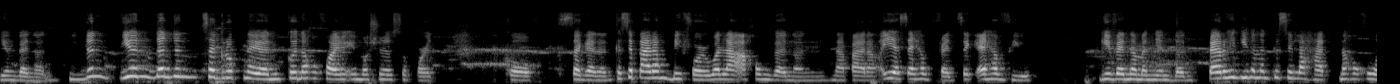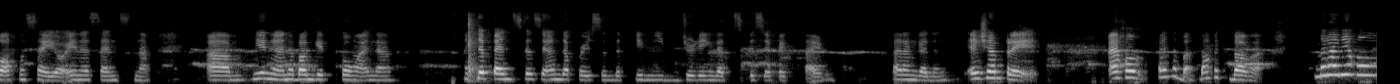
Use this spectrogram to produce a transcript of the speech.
yung ganun. Dun, yun, dun, dun sa group na yun, ko nakukuha yung emotional support ko sa ganun. Kasi parang before, wala akong ganun na parang, yes, I have friends, like I have you. Given naman yun dun. Pero hindi naman kasi lahat nakukuha ako sa'yo in a sense na, um, yun nga, nabanggit ko nga na, it depends kasi on the person that you need during that specific time. Parang ganun. Eh, syempre, ako, paano ba? Bakit ba nga? Marami akong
